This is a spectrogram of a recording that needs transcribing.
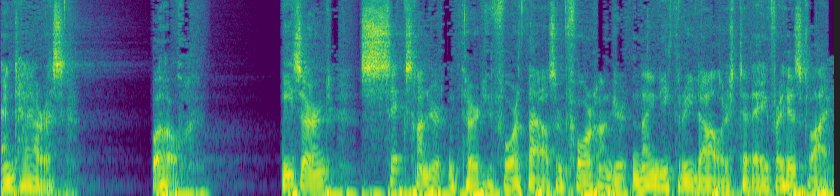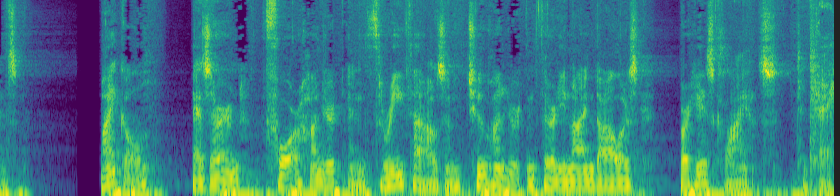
And Harris, whoa, he's earned $634,493 today for his clients. Michael has earned $403,239 for his clients today.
